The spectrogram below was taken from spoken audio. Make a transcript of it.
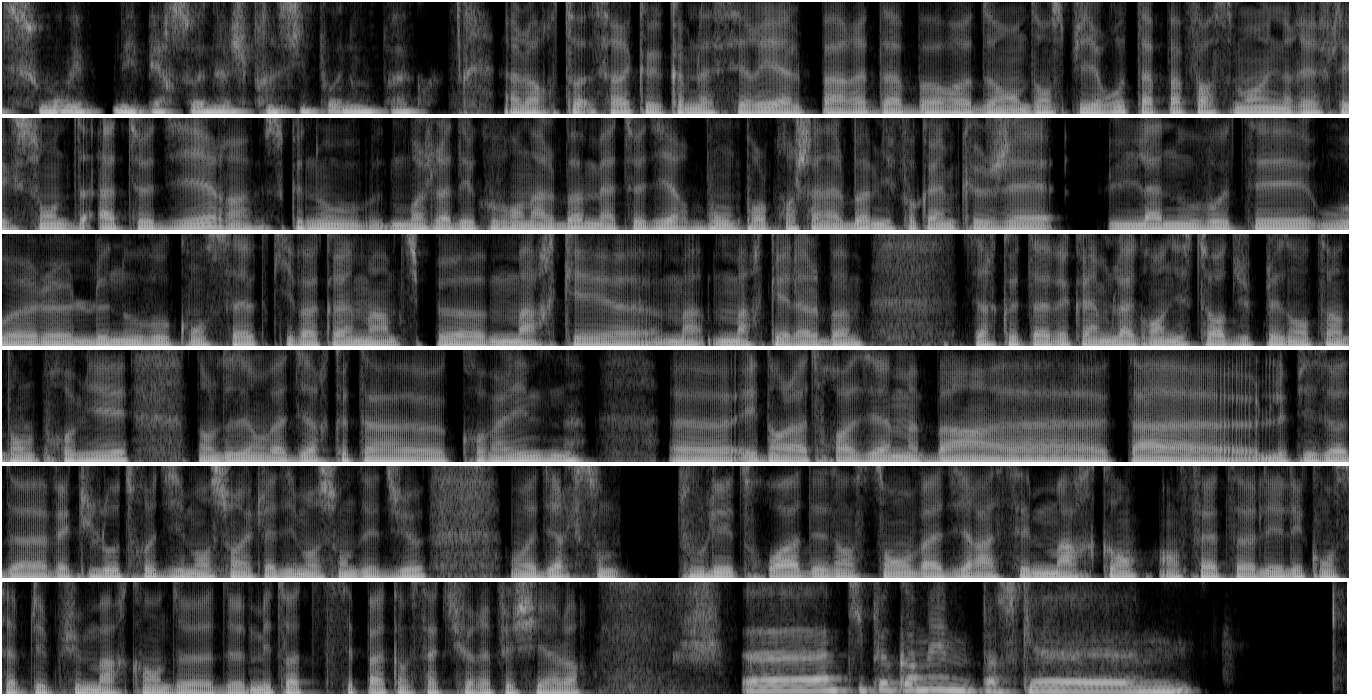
souvent mes, personnages principaux n'ont pas. Quoi. Alors, c'est vrai que comme la série, elle paraît d'abord dans, dans Spirou, tu n'as pas forcément une réflexion à te dire, parce que nous, moi je la découvre en album, mais à te dire, bon, pour le prochain album, il faut quand même que j'ai la nouveauté ou euh, le, nouveau concept qui va quand même un petit peu euh, marquer, euh, marquer l'album. C'est-à-dire que tu avais quand même la grande histoire du plaisantin dans le premier. Dans le deuxième, on va dire que tu as Chromaline. et dans la troisième, ben, tu as l'épisode avec l'autre dimension, avec la dimension des dieux. On va dire qu'ils sont tous les trois des instants, on va dire, assez marquants, en fait, les, concepts les plus marquants de. Mais toi, c'est pas comme ça que tu réfléchis alors? Un petit peu quand même, parce que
